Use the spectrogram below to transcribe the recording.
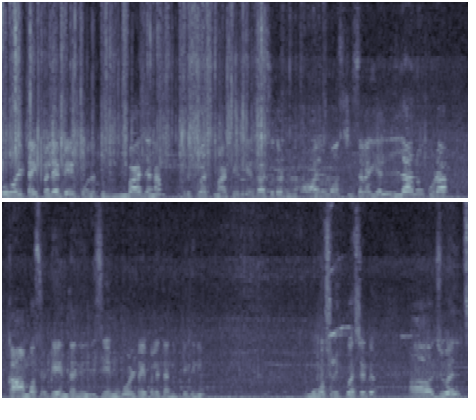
ಗೋಲ್ಡ್ ಟೈಪಲ್ಲೇ ಬೇಕು ಅಂತ ತುಂಬ ಜನ ರಿಕ್ವೆಸ್ಟ್ ಮಾಡ್ತಿದ್ರಿ. ಅಲ್ವಾ ಸೊ ದಟ್ ಆಲ್ಮೋಸ್ಟ್ ಈ ಸಲ ಎಲ್ಲನೂ ಕೂಡ ಕಾಂಬೋ ಸೆಟ್ ಏನು ತಂದಿದ್ದೀನಿ ಸೇಮ್ ಗೋಲ್ಡ್ ಟೈಪಲ್ಲೇ ತಂದುಬಿಟ್ಟಿದ್ದೀನಿ. ಮೋಸ್ಟ್ ರಿಕ್ವೆಸ್ಟೆಡ್ ಜುವೆಲ್ಸ್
